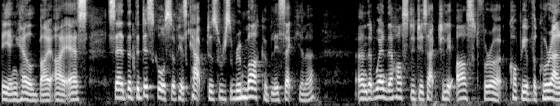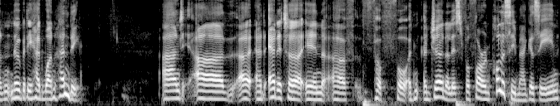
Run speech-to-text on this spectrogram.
being held by IS, said that the discourse of his captors was remarkably secular, and that when the hostages actually asked for a copy of the Quran, nobody had one handy. And uh, an editor in, uh, for, for a, a journalist for Foreign Policy magazine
